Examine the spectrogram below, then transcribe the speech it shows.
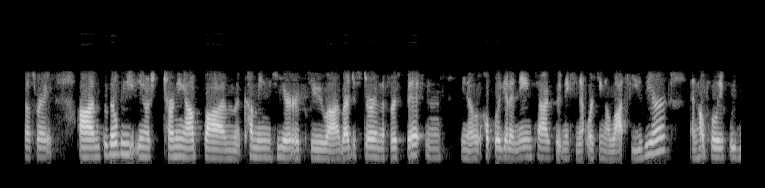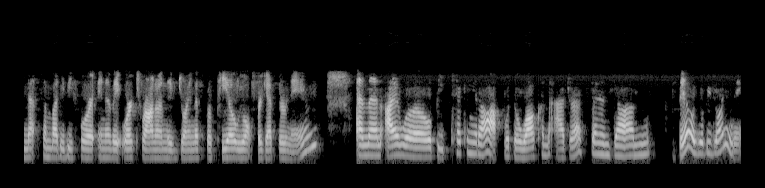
That's right. Um, so they'll be you know turning up, um, coming here to uh, register in the first bit and you know, hopefully get a name tag so it makes networking a lot easier. And hopefully, if we've met somebody before Innovate Work Toronto and they've joined us for Peel, we won't forget their names. And then I will be kicking it off with the welcome address. And um, Bill, you'll be joining me,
